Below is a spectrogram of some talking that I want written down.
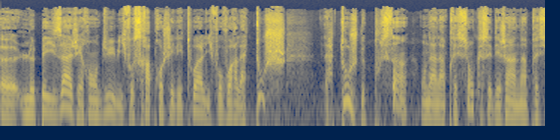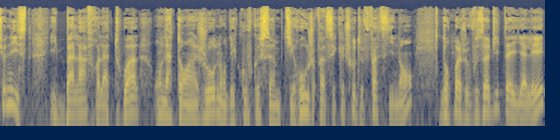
euh, le paysage est rendu, il faut se rapprocher des toiles, il faut voir la touche, la touche de Poussin. On a l'impression que c'est déjà un impressionniste. Il balafre la toile, on attend un jaune, on découvre que c'est un petit rouge. Enfin, c'est quelque chose de fascinant. Donc moi, je vous invite à y aller.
